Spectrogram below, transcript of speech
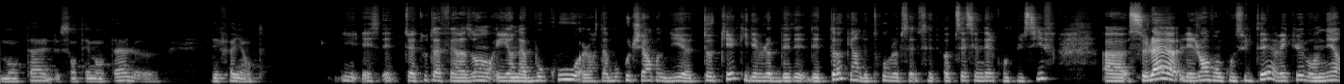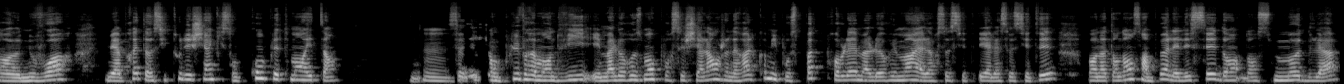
mentale, de santé mentale euh, défaillante. Et, tu as tout à fait raison. Il y en a beaucoup. Alors, tu as beaucoup de chiens qu'on dit euh, toqués, qui développent des, des TOC, hein, des troubles obsessionnels compulsifs. Euh, Ceux-là, les gens vont consulter avec eux, vont venir euh, nous voir. Mais après, tu as aussi tous les chiens qui sont complètement éteints. Mmh. C'est-à-dire qu'ils n'ont plus vraiment de vie. Et malheureusement, pour ces chiens-là, en général, comme ils ne posent pas de problème à leur humain et à, leur société, et à la société, ben, on a tendance un peu à les laisser dans, dans ce mode-là,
